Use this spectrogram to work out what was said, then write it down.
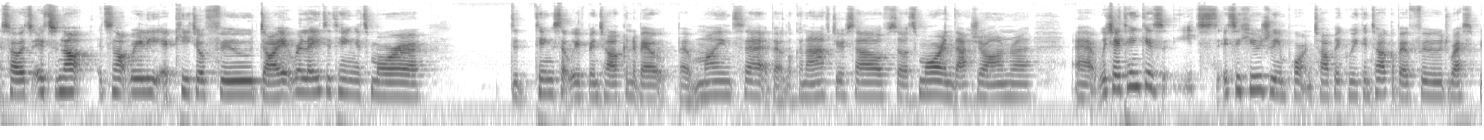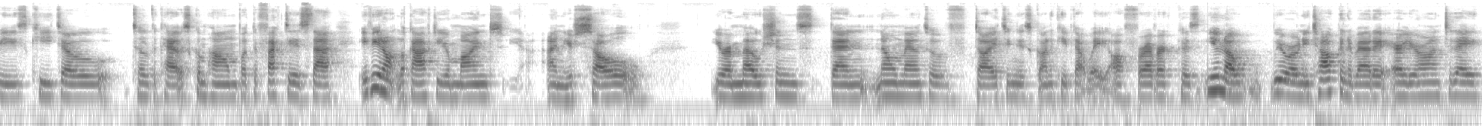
So it's it's not it's not really a keto food diet related thing. It's more the things that we've been talking about about mindset, about looking after yourself. So it's more in that genre, uh, which I think is it's it's a hugely important topic. We can talk about food recipes, keto till the cows come home, but the fact is that if you don't look after your mind and your soul, your emotions, then no amount of dieting is going to keep that weight off forever. Because you know we were only talking about it earlier on today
